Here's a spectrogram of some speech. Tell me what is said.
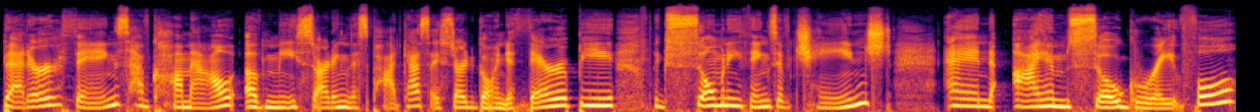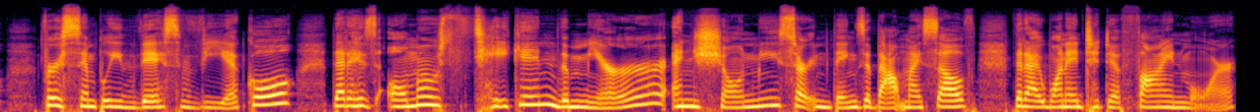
better things have come out of me starting this podcast. I started going to therapy. Like so many things have changed. And I am so grateful for simply this vehicle that has almost taken the mirror and shown me certain things about myself that I wanted to define more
